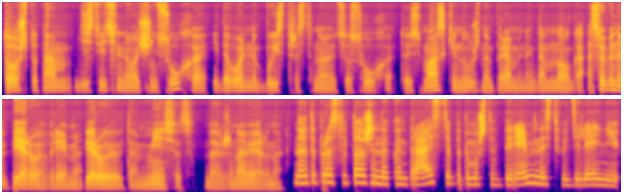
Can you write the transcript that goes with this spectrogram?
то, что там действительно очень сухо и довольно быстро становится сухо. То есть маски нужно прям иногда много. Особенно первое время, первый там месяц даже, наверное. Но это просто тоже на контрасте, потому что в беременность выделений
